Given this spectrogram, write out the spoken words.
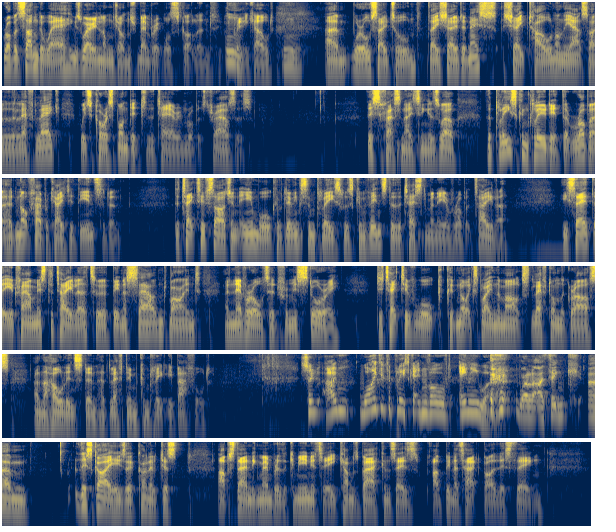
Robert's underwear, he was wearing long johns. Remember, it was Scotland. It was pretty cold. Um, were also torn. They showed an S shaped hole on the outside of the left leg, which corresponded to the tear in Robert's trousers. This is fascinating as well. The police concluded that Robert had not fabricated the incident. Detective Sergeant Ian Wark of Livingston Police was convinced of the testimony of Robert Taylor. He said that he had found Mr. Taylor to have been a sound mind and never altered from his story. Detective Wark could not explain the marks left on the grass, and the whole incident had left him completely baffled. So, um, why did the police get involved anyway? Well, I think um, this guy, who's a kind of just upstanding member of the community, comes back and says, I've been attacked by this thing,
